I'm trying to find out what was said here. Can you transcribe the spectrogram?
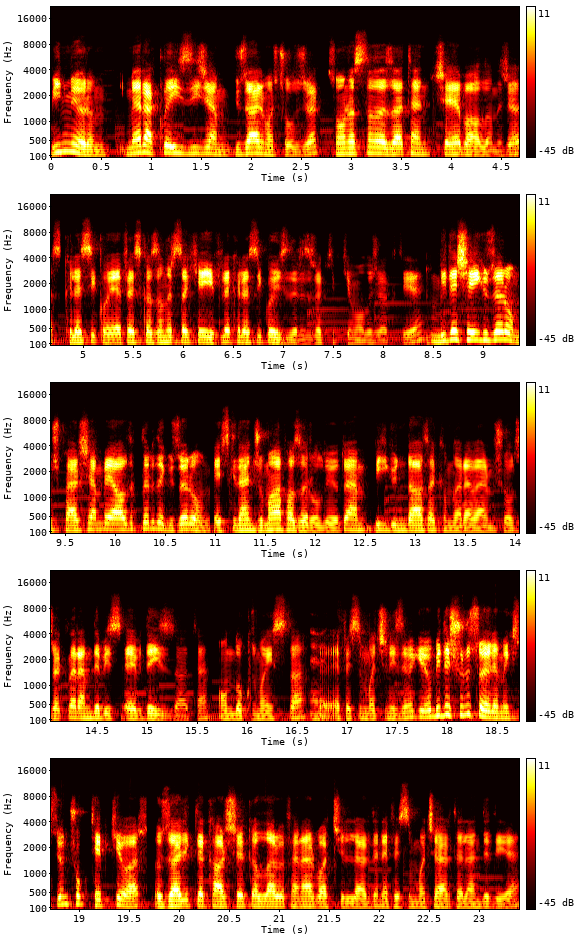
Bilmiyorum. Merakla izleyeceğim. Güzel maç olacak. Sonrasında da zaten şeye bağlanacağız. Klasiko. Efes kazanırsa keyifle Klasiko izleriz rakip kim olacak diye. Bir de şey güzel olmuş. Perşembe aldıkları da güzel olmuş. Eskiden Cuma pazar oluyordu. Hem bir gün daha takımlara vermiş olacaklar hem de biz evdeyiz zaten. 19 Mayıs'ta Evet. e, Efes'in maçını izlemek geliyor. Bir de şunu söylemek istiyorum. Çok tepki var. Özellikle Karşıyakalılar ve Fenerbahçelilerden Efes'in maçı ertelendi diye.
